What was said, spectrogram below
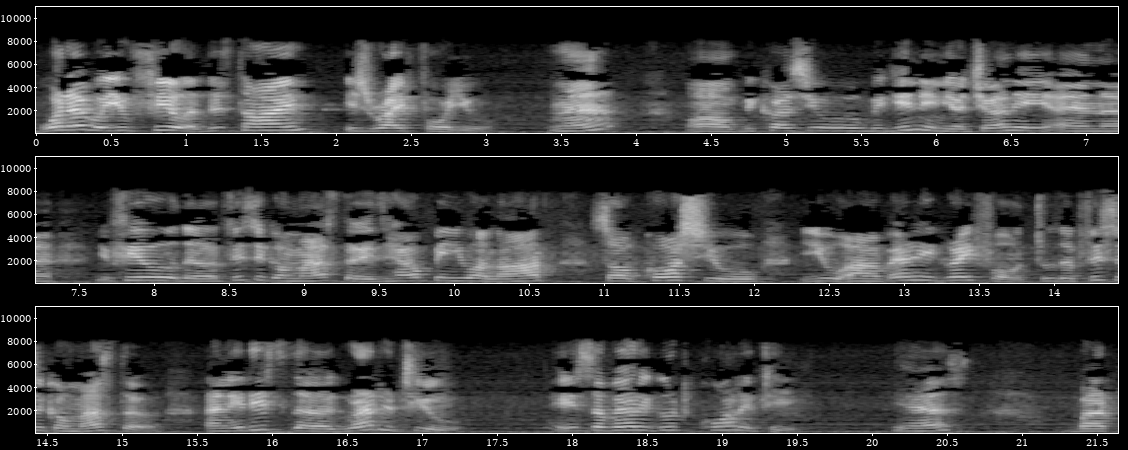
Whatever you feel at this time is right for you. Uh, because you're beginning your journey and uh, you feel the physical master is helping you a lot so of course you you are very grateful to the physical master and it is the gratitude it's a very good quality yes but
